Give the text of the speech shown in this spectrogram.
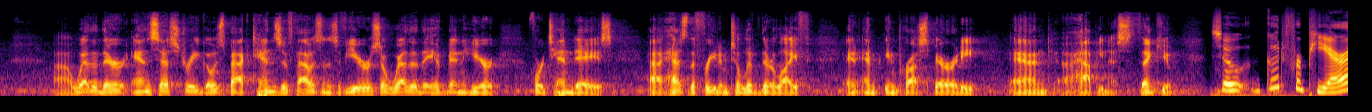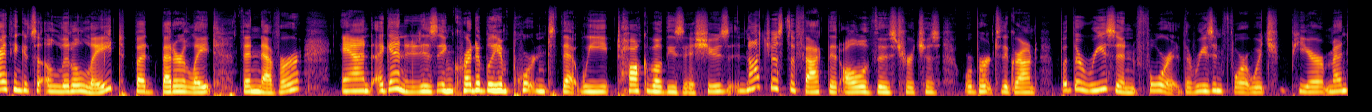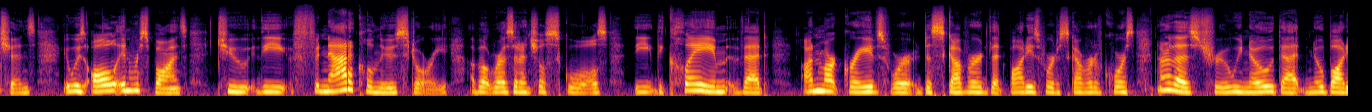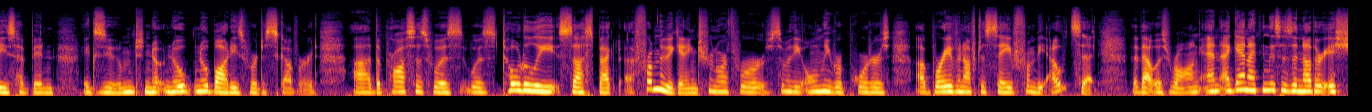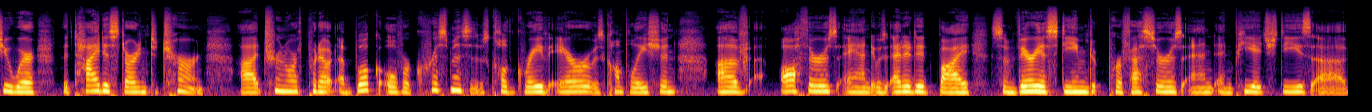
uh, whether their ancestry goes back tens of thousands of years or whether they have been here for 10 days, uh, has the freedom to live their life and, and in prosperity and uh, happiness. Thank you. So good for Pierre. I think it's a little late, but better late than never. And again, it is incredibly important that we talk about these issues, not just the fact that all of those churches were burnt to the ground, but the reason for it. The reason for it, which Pierre mentions, it was all in response to the fanatical news story about residential schools, the, the claim that unmarked graves were discovered, that bodies were discovered. Of course, none of that is true. We know that no bodies have been exhumed. No, no, no bodies were discovered. Uh, the process was was totally suspect from the beginning. True North were some of the only reporters uh, brave enough to say from the outset that that was wrong. And again, I think this is another issue where the tide is starting to turn. Uh, True North put out a book over Christmas. It was called Grave Error. It was a compilation of authors, and it was edited by some very esteemed professors and, and PhDs. Uh,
